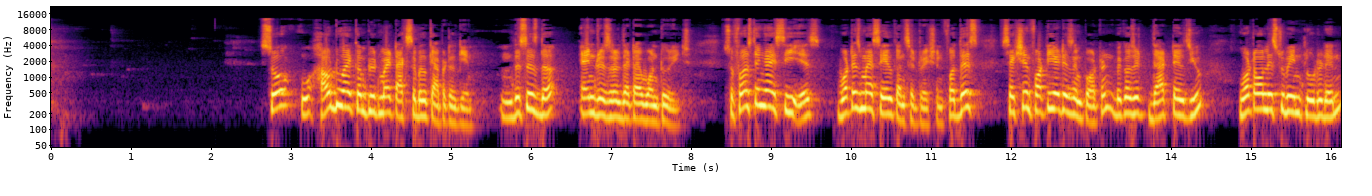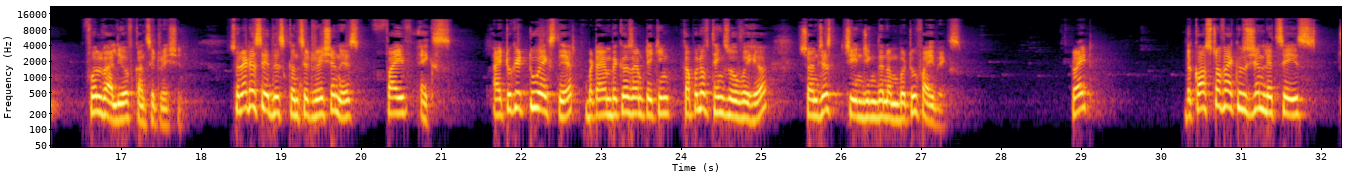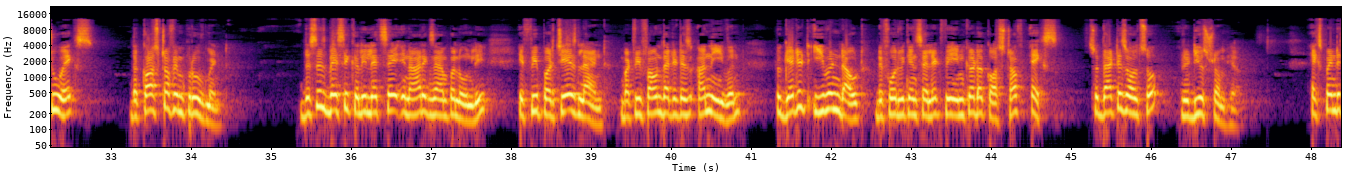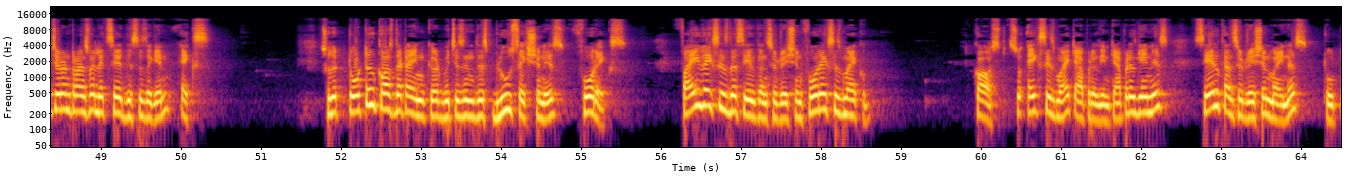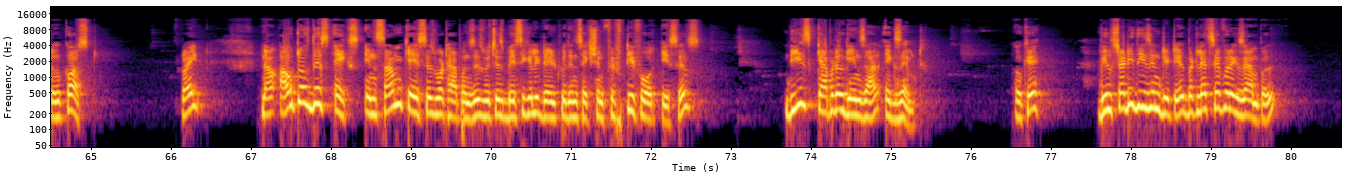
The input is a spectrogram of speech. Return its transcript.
so how do I compute my taxable capital gain? Mm, this is the end result that I want to reach. So first thing I see is what is my sale consideration? For this section 48 is important because it that tells you what all is to be included in full value of consideration. So let us say this consideration is 5x. I took it 2x there, but I am because I'm taking a couple of things over here. So I'm just changing the number to 5x. Right? The cost of acquisition, let's say is 2x the cost of improvement this is basically let's say in our example only if we purchase land but we found that it is uneven to get it evened out before we can sell it, we incurred a cost of X. So that is also reduced from here. Expenditure on transfer, let's say this is again X. So the total cost that I incurred, which is in this blue section is 4X. 5X is the sale consideration, 4X is my cost. So X is my capital gain. Capital gain is sale consideration minus total cost. Right? Now out of this X, in some cases what happens is, which is basically dealt with in section 54 cases, these capital gains are exempt. Okay? We'll study these in detail, but let's say for example,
